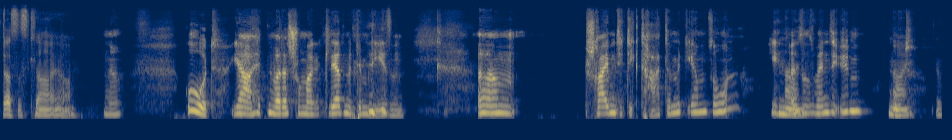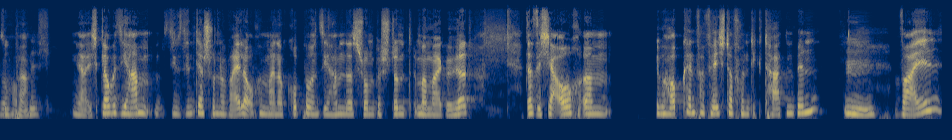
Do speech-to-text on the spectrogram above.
das ist klar, ja. ja. Ne? Gut, ja, hätten wir das schon mal geklärt mit dem Lesen. ähm, schreiben Sie Diktate mit Ihrem Sohn? Nein. Also wenn Sie üben? Gut, Nein, überhaupt super. nicht. Ja, ich glaube, Sie haben, Sie sind ja schon eine Weile auch in meiner Gruppe und Sie haben das schon bestimmt immer mal gehört, dass ich ja auch ähm, überhaupt kein Verfechter von Diktaten bin, mhm. weil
